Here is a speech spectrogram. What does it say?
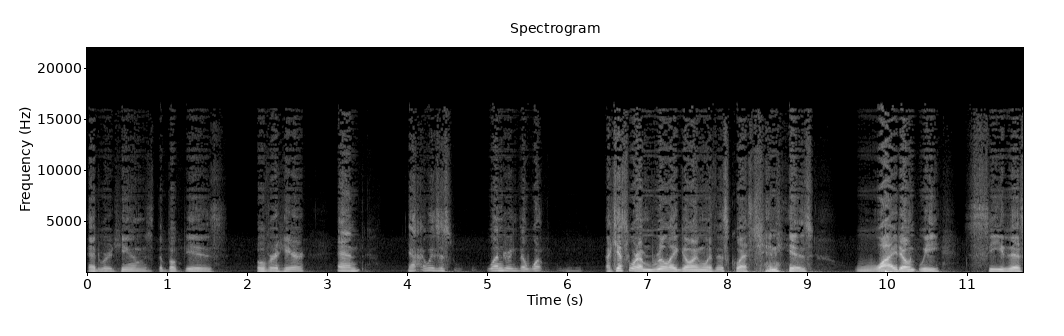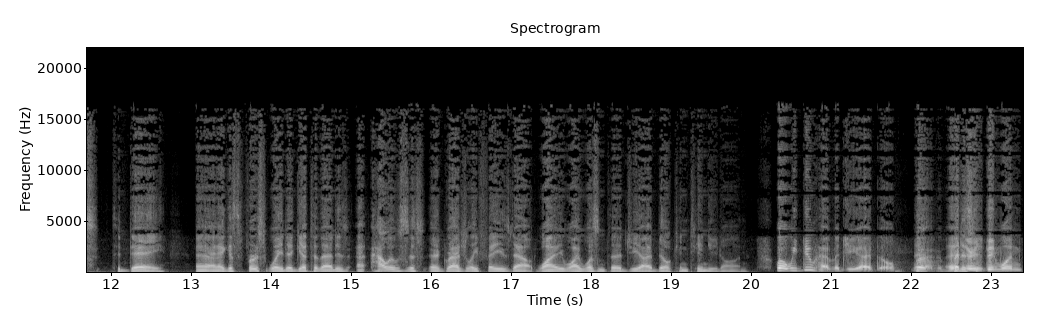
Edward Humes. The book is over here, and yeah, I was just wondering the what. I guess where I'm really going with this question is, why don't we see this today? And I guess the first way to get to that is uh, how was this uh, gradually phased out? Why why wasn't the GI Bill continued on? Well, we do have a GI Bill. Now. But, but there's been one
